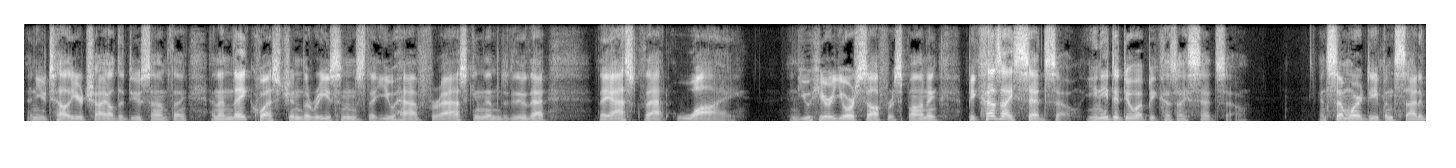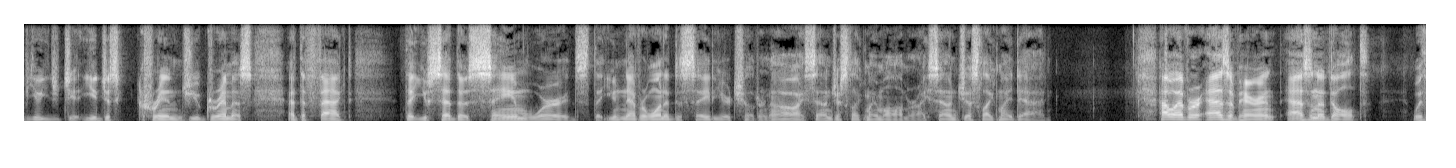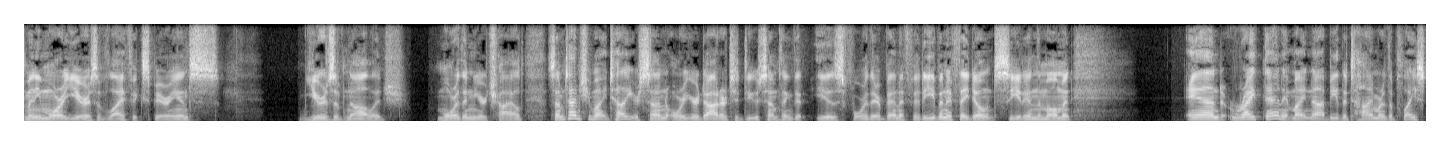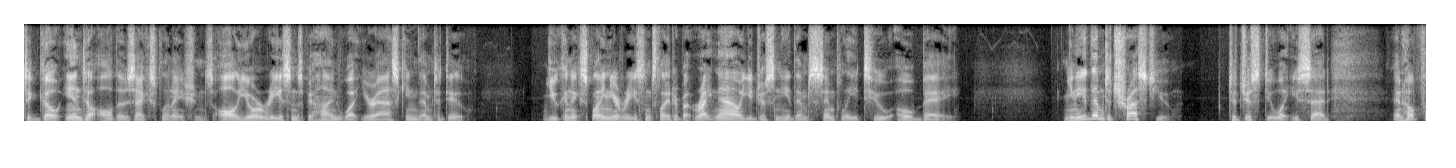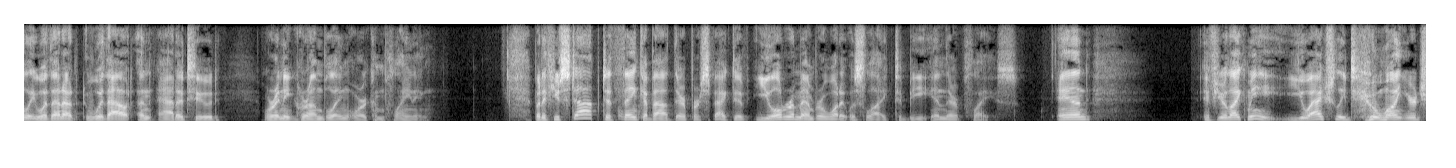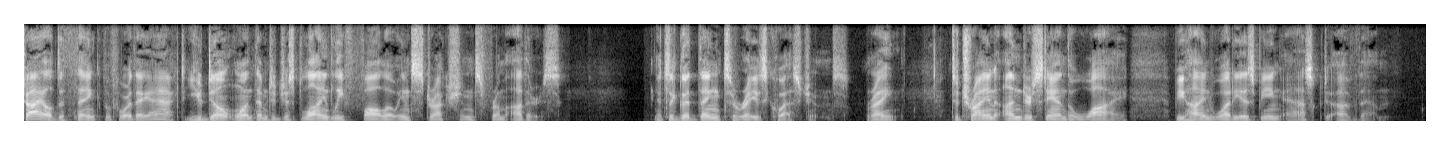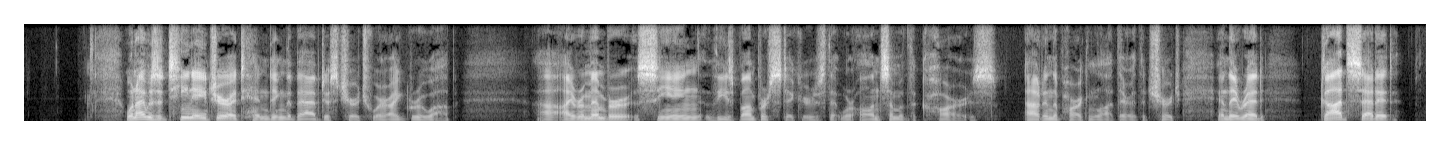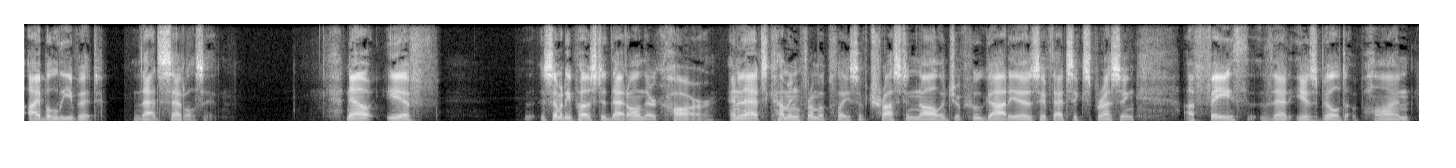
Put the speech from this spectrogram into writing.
and you tell your child to do something, and then they question the reasons that you have for asking them to do that. They ask that why. And you hear yourself responding, because I said so. You need to do it because I said so. And somewhere deep inside of you, you, you just cringe, you grimace at the fact that you said those same words that you never wanted to say to your children. Oh, I sound just like my mom, or I sound just like my dad. However, as a parent, as an adult, with many more years of life experience, years of knowledge, more than your child, sometimes you might tell your son or your daughter to do something that is for their benefit, even if they don't see it in the moment. And right then, it might not be the time or the place to go into all those explanations, all your reasons behind what you're asking them to do. You can explain your reasons later, but right now, you just need them simply to obey. You need them to trust you, to just do what you said, and hopefully without, without an attitude or any grumbling or complaining. But if you stop to think about their perspective, you'll remember what it was like to be in their place. And if you're like me, you actually do want your child to think before they act. You don't want them to just blindly follow instructions from others. It's a good thing to raise questions, right? To try and understand the why behind what is being asked of them. When I was a teenager attending the Baptist church where I grew up, uh, I remember seeing these bumper stickers that were on some of the cars out in the parking lot there at the church, and they read, God said it, I believe it, that settles it. Now, if somebody posted that on their car, and that's coming from a place of trust and knowledge of who God is, if that's expressing a faith that is built upon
